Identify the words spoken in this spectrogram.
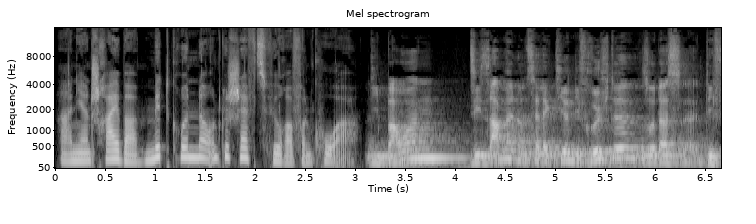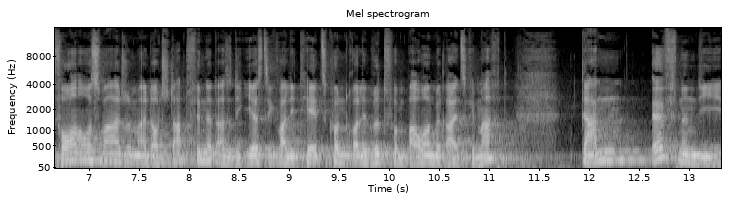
Anjan Schreiber, Mitgründer und Geschäftsführer von Coa. Die Bauern, sie sammeln und selektieren die Früchte, sodass die Vorauswahl schon mal dort stattfindet. Also die erste Qualitätskontrolle wird vom Bauern bereits gemacht. Dann öffnen die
